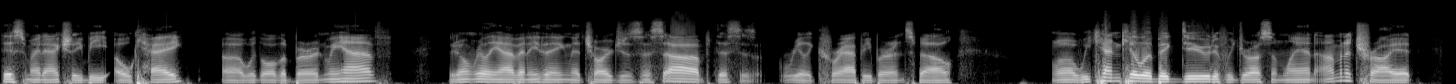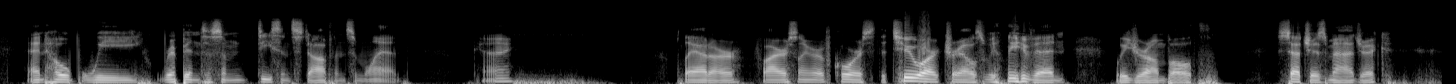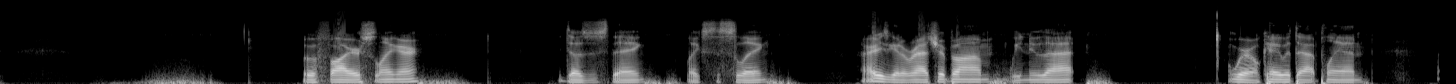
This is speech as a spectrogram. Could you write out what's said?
this might actually be okay uh, with all the burn we have. We don't really have anything that charges us up. This is a really crappy burn spell. Uh, we can kill a big dude if we draw some land. I'm going to try it and hope we rip into some decent stuff and some land. Okay. Play out our Fire Slinger. Of course, the two Arc Trails we leave in, we draw them both. Such as magic. With a Fire Slinger. He does his thing. Likes to sling. Alright, he's got a ratchet bomb. We knew that. We're okay with that plan.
